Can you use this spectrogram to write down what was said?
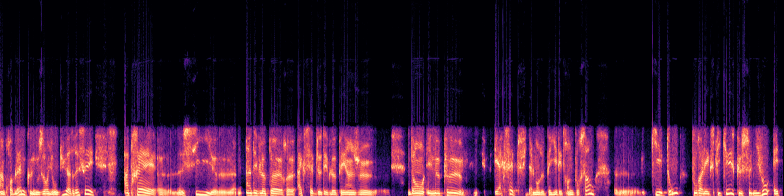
un, problème que nous aurions dû adresser. Après, euh, si euh, un développeur euh, accepte de développer un jeu dans, et ne peut et accepte finalement de payer les 30%, euh, qui est-on pour aller expliquer que ce niveau est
